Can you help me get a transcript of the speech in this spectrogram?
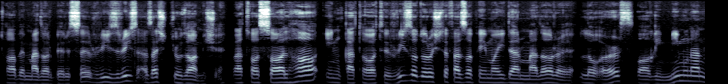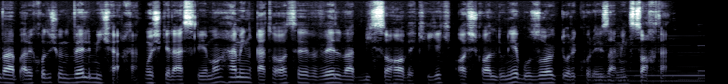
تا به مدار برسه ریز ریز ازش جدا میشه و تا سالها این قطعات ریز و درشت فضاپیمایی در مدار لو ارث باقی میمونن و برای خودشون ول میچرخن. مشکل اصلی ما همین قطعات ول و بی که یک آشغالدونی بزرگ دور کره زمین ساختن.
